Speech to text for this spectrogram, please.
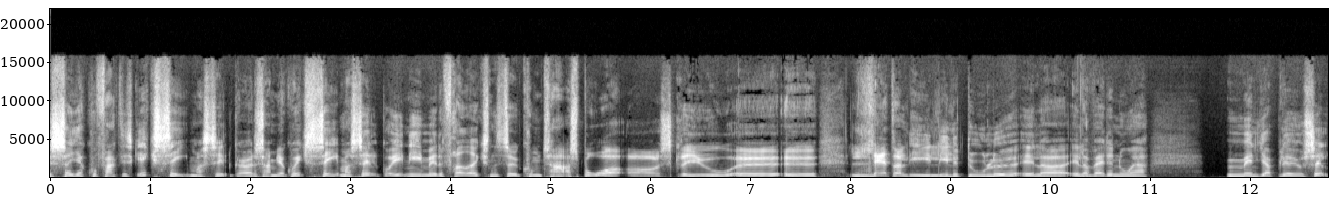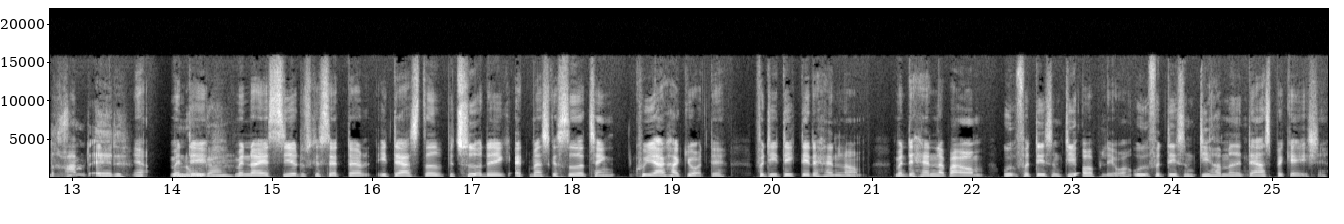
Så jeg kunne faktisk ikke se mig selv gøre det samme. Jeg kunne ikke se mig selv gå ind i Mette Frederiksens øh, kommentarspor og skrive øh, øh, latterlige lille dulle, eller, eller hvad det nu er. Men jeg bliver jo selv ramt af det. ja. Men, Nogle det, gange. men når jeg siger, at du skal sætte dig i deres sted, betyder det ikke, at man skal sidde og tænke, kunne jeg have gjort det? Fordi det er ikke det, det handler om. Men det handler bare om, ud fra det, som de oplever, ud fra det, som de har med i deres bagage,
